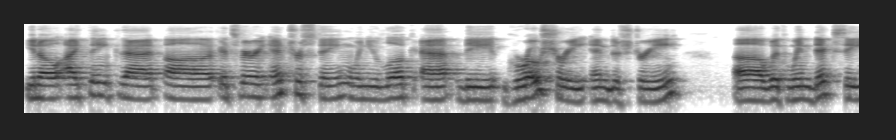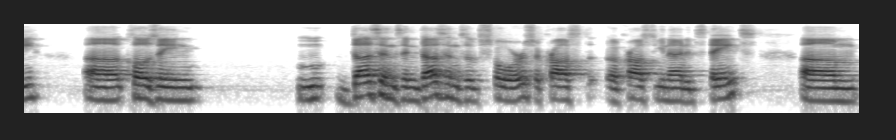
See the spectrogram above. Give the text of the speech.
You know, I think that uh, it's very interesting when you look at the grocery industry uh, with Winn Dixie uh, closing dozens and dozens of stores across across the United States, um,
